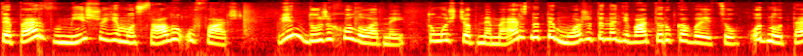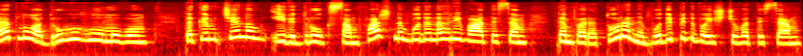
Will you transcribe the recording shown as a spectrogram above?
Тепер вмішуємо сало у фарш. Він дуже холодний, тому щоб не мерзнути, можете надівати рукавицю, одну теплу, а другу гумову. Таким чином, і від рук сам фарш не буде нагріватися, температура не буде підвищуватися.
